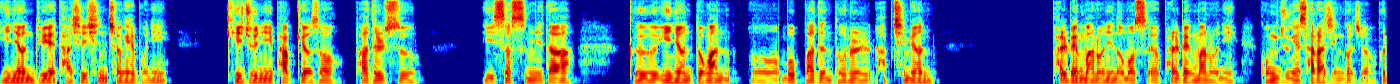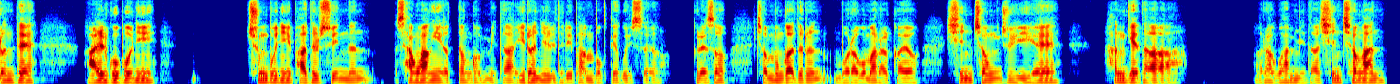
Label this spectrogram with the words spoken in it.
2년 뒤에 다시 신청해 보니 기준이 바뀌어서 받을 수 있었습니다. 그 2년 동안 어, 못 받은 돈을 합치면 800만 원이 넘었어요. 800만 원이 공중에 사라진 거죠. 그런데 알고 보니 충분히 받을 수 있는 상황이었던 겁니다. 이런 일들이 반복되고 있어요. 그래서 전문가들은 뭐라고 말할까요? 신청주의의 한계다라고 합니다. 신청한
